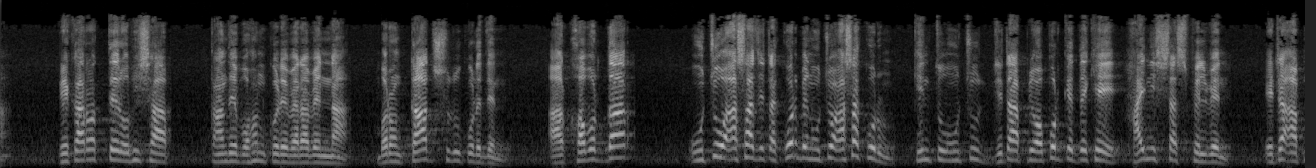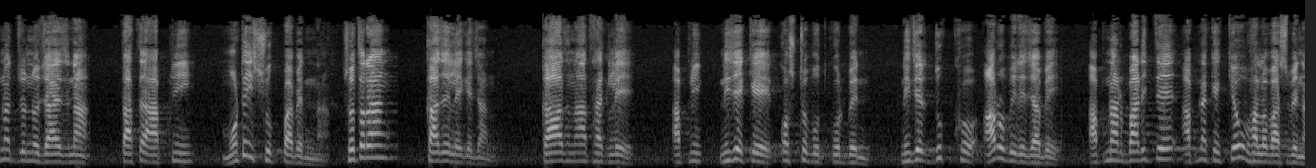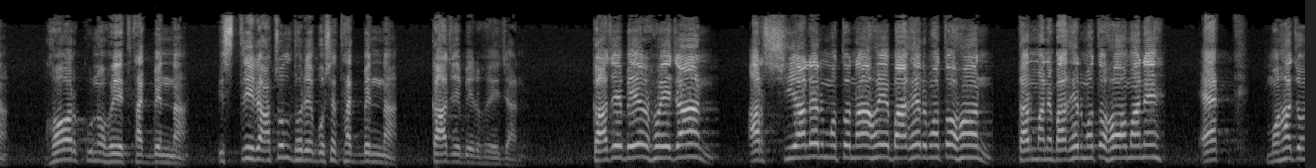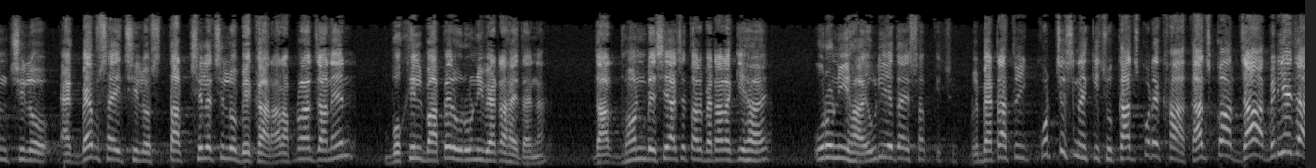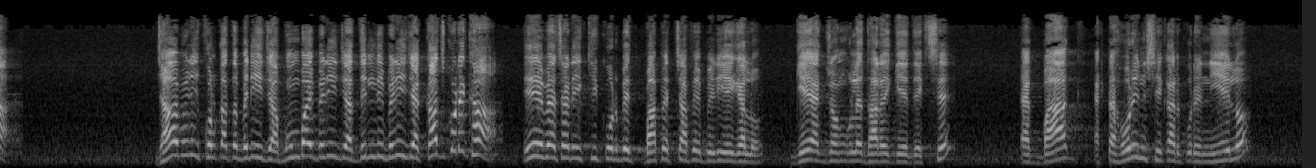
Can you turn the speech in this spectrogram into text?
বেকারত্বের অভিশাপ কাঁধে বহন করে বেড়াবেন না, বরং কাজ শুরু করে দেন। আর খবরদার উঁচু আশা যেটা করবেন, উঁচু আশা করুন, কিন্তু উঁচু যেটা আপনি অপরকে দেখে হাই নিঃশ্বাস ফেলবেন, এটা আপনার জন্য জায়জ না, তাতে আপনি মোটেই সুখ পাবেন না। সুতরাং কাজে লেগে যান। কাজ না থাকলে আপনি নিজেকে কষ্টবোধ করবেন নিজের দুঃখ আরও বেড়ে যাবে। আপনার বাড়িতে আপনাকে কেউ ভালোবাসবে না। ঘর কোনো হয়ে থাকবেন না। স্ত্রীর আঁচল ধরে বসে থাকবেন না। কাজে বের হয়ে যান। কাজে বের হয়ে যান। আর শিয়ালের মতো না হয়ে বাঘের মতো হন। তার মানে বাঘের মতো হওয়া মানে? এক মহাজন ছিল, এক ব্যবসায়ী ছিল, তার ছেলে ছিল বেকার। আর আপনারা জানেন বকিল বাপের উরুনি বেটা হয়, তাই না? যার ধন বেশি আছে, তার বেটারা কি হয়? উড়নি হয় উড়িয়ে দেয় সব কিছু বলে, বেটা তুই করছিস না কিছু? কাজ করে খা কাজ কর যা বেরিয়ে যা। যা বেরিয়ে কলকাতা বেরিয়ে যা মুম্বাই বেরিয়ে যা দিল্লি বেরিয়ে যা কাজ করে খা। এ বেচারি কি করবে? বাপের চাপে বেরিয়ে গেল। গিয়ে এক জঙ্গলের ধারে গিয়ে দেখছে এক বাঘ একটা হরিণ শিকার করে নিয়ে এলো।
